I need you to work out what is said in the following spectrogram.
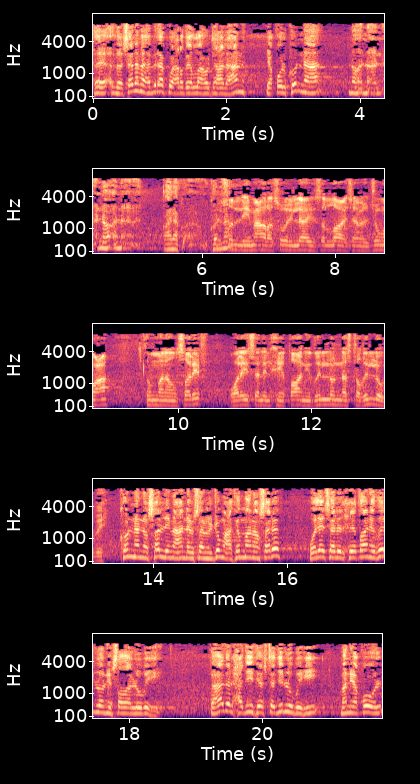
فسلمة بن الأكوع رضي الله تعالى عنه يقول كنا ن ن ن قال كنا نصلي مع رسول الله صلى الله عليه وسلم الجمعة ثم ننصرف وليس للحيطان ظل نستظل به. كنا نصلي مع النبي صلى الله عليه وسلم الجمعة ثم ننصرف وليس للحيطان ظل يستظل به. فهذا الحديث يستدل به من يقول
